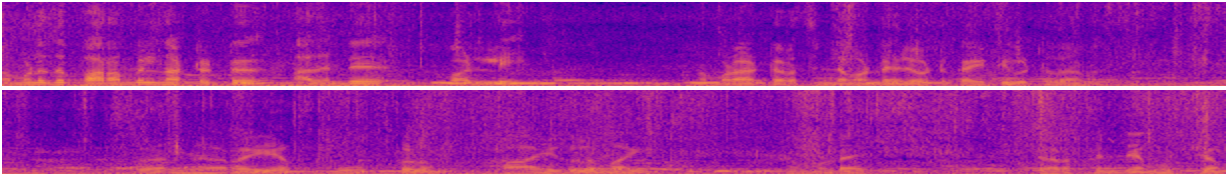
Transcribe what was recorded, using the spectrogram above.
നമ്മളിത് പറമ്പിൽ നട്ടിട്ട് അതിന്റെ വള്ളി നമ്മുടെ ടെറസിന്റെ മണ്ടയിലോട്ട് കയറ്റി വിട്ടതാണ്. ഇപ്പോൾ നിറയെ പൂക്കളും കായ്കളുമായി നമ്മുടെ ടെറസിന്റെ മുറ്റം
